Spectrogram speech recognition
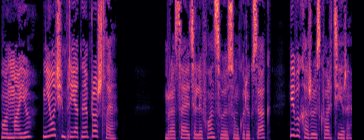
«Он мое не очень приятное прошлое». Бросаю телефон, свою сумку-рюкзак и выхожу из квартиры.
